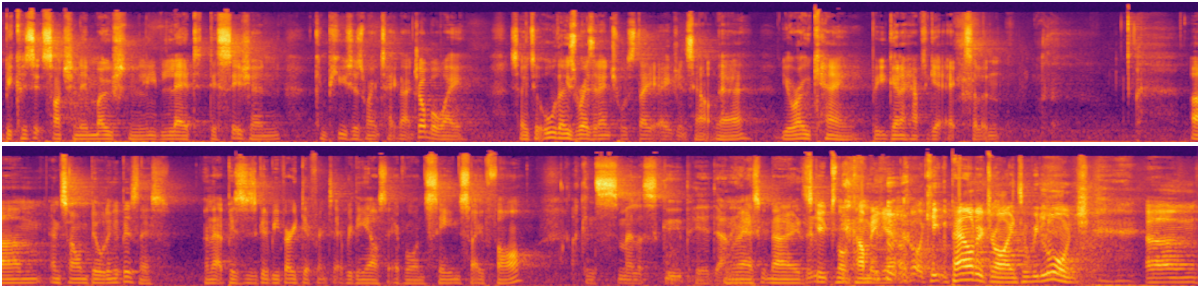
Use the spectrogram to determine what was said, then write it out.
because it's such an emotionally led decision, computers won't take that job away. So, to all those residential estate agents out there, you're okay, but you're going to have to get excellent. Um, and so I'm building a business, and that business is going to be very different to everything else that everyone's seen so far. I can smell a scoop here, Danny. no, the scoop's not coming yet. I've got to keep the powder dry until we launch. Um,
